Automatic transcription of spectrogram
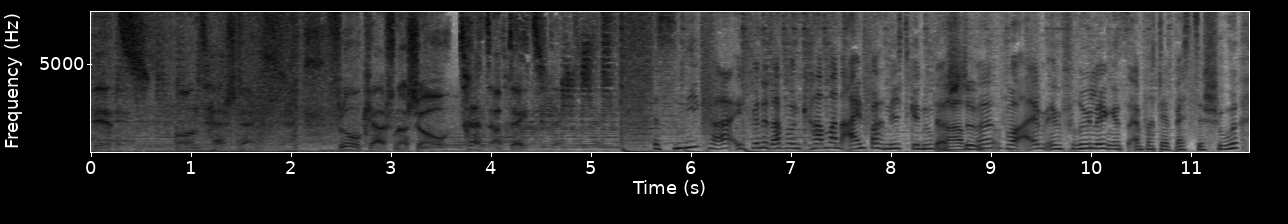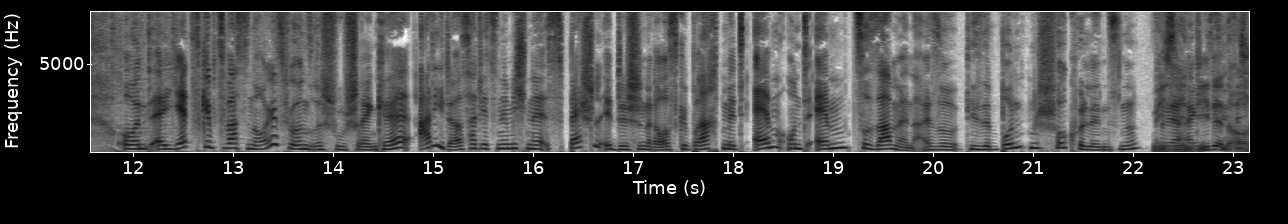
Hits und Hashtags. Flo Kerschner Show Trend Update. Sneaker, ich finde, davon kann man einfach nicht genug Das haben. stimmt. Ne? Vor allem im Frühling ist einfach der beste Schuh. Und äh, jetzt gibt's was Neues für unsere Schuhschränke. Adidas hat jetzt nämlich eine Special Edition rausgebracht mit M und M zusammen. Also diese bunten Schokolinsen. Wie Sind ja sehen die denn aus?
